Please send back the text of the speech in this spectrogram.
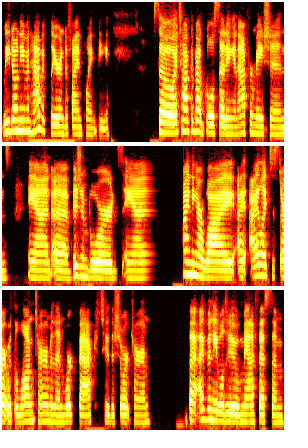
we don't even have a clear and defined point b. So i talk about goal setting and affirmations and uh, vision boards and finding our why. I, I like to start with the long term and then work back to the short term. But i've been able to manifest some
